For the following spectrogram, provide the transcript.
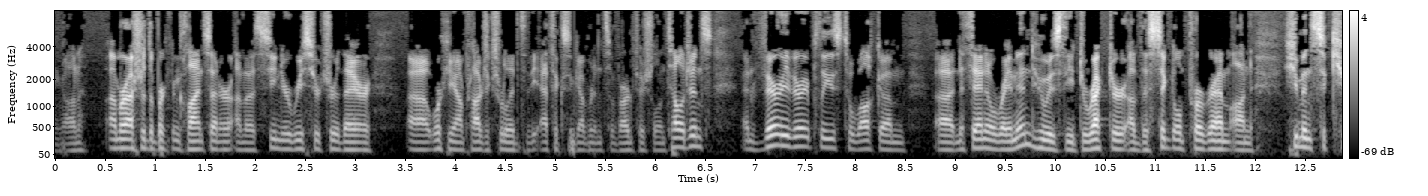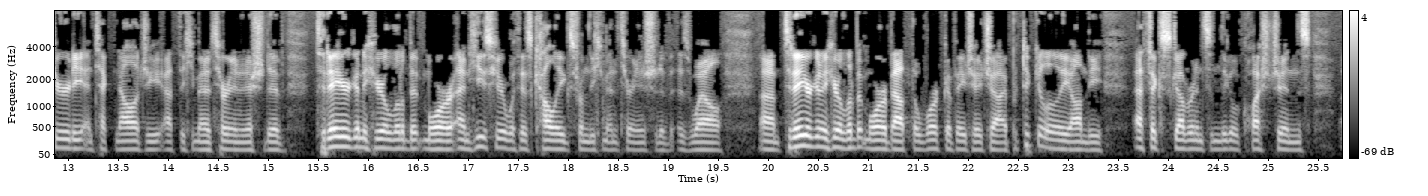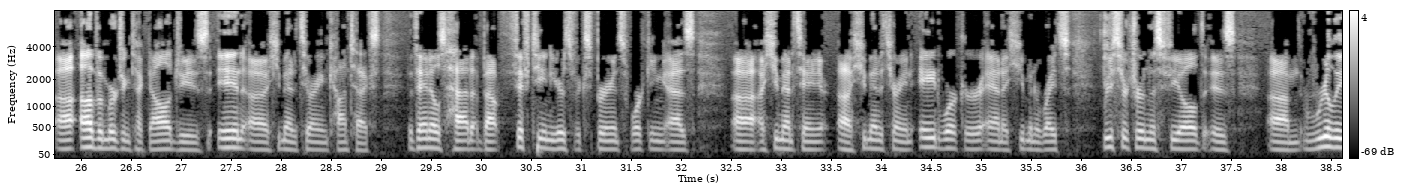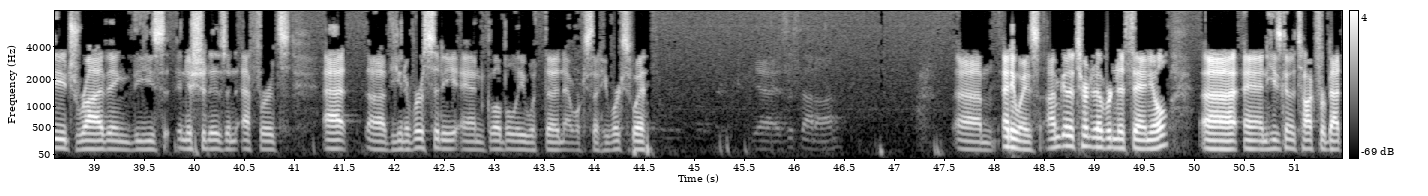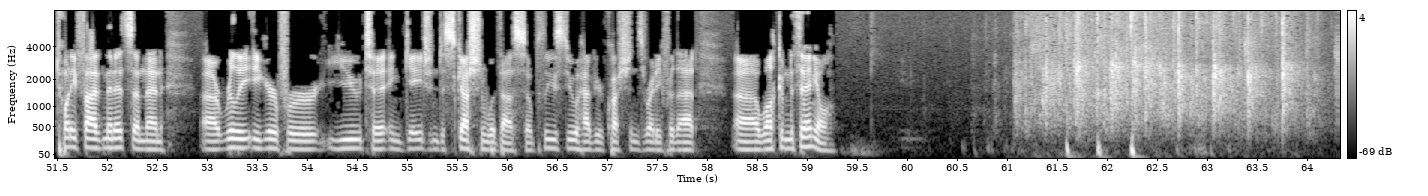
Hang on. I'm Arash at the Berkman Klein Center. I'm a senior researcher there, uh, working on projects related to the ethics and governance of artificial intelligence, and very, very pleased to welcome uh, Nathaniel Raymond, who is the director of the Signal Program on Human Security and Technology at the Humanitarian Initiative. Today, you're going to hear a little bit more, and he's here with his colleagues from the Humanitarian Initiative as well. Um, today, you're going to hear a little bit more about the work of HHI, particularly on the ethics, governance, and legal questions uh, of emerging technologies in a humanitarian context. Nathaniel's had about 15 years of experience working as uh, a humanitarian, humanitarian aid worker and a human rights researcher in this field, is um, really driving these initiatives and efforts at uh, the university and globally with the networks that he works with. Yeah, is this not on? Um, anyways, I'm going to turn it over to Nathaniel, uh, and he's going to talk for about 25 minutes, and then uh, really eager for you to engage in discussion with us. So please do have your questions ready for that. Uh, welcome, Nathaniel.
